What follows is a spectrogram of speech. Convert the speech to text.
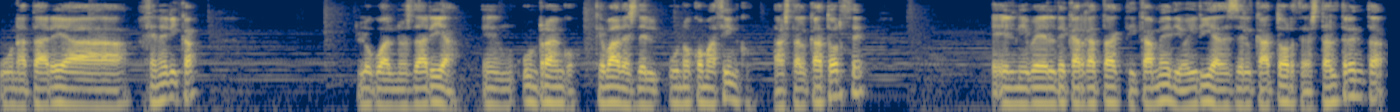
una tarea genérica, lo cual nos daría en un rango que va desde el 1,5 hasta el 14. El nivel de carga táctica medio iría desde el 14 hasta el 30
